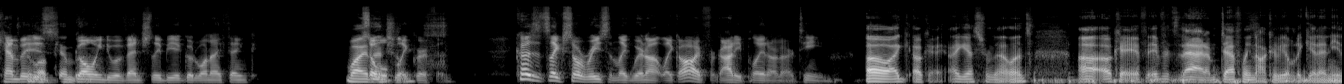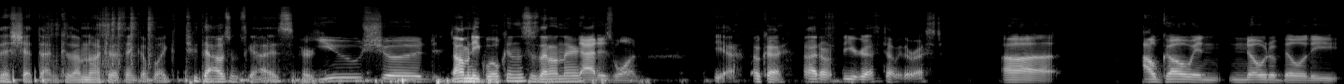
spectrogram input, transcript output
Kemba I is Kemba. going to eventually be a good one, I think. Why so will eventually? Blake Griffin. Because it's like so recent. Like we're not like, oh, I forgot he played on our team. Oh, I okay. I guess from that lens. Uh, okay, if, if it's that, I'm definitely not gonna be able to get any of this shit then, because I'm not gonna think of like 2000s guys or You should. Dominique Wilkins. Is that on there? That is one. yeah. Okay. I don't. You're gonna have to tell me the rest. Uh, I'll go in notability,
